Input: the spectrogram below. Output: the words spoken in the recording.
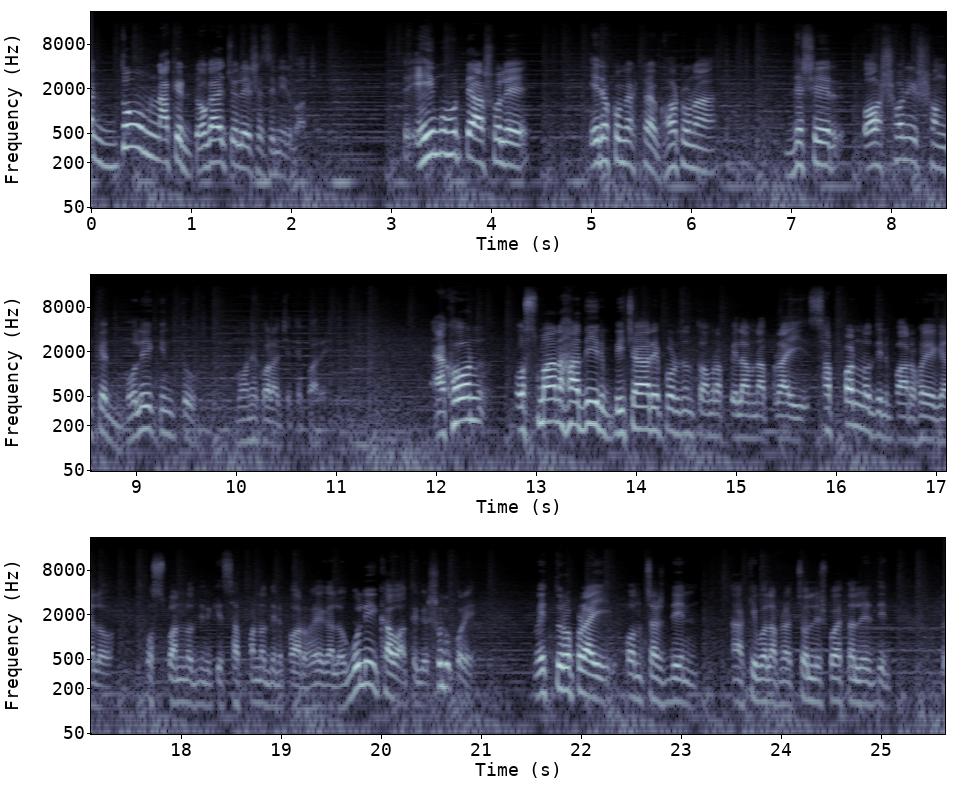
একদম নাকের ডগায় চলে এসেছে নির্বাচন। তো এই মুহূর্তে আসলে এরকম একটা ঘটনা দেশের অশনির সংকেত বলে কিন্তু মনে করা যেতে পারে। এখন ওসমান হাদির বিচার এ পর্যন্ত আমরা পেলাম না, প্রায় ছাপ্পান্ন দিন পার হয়ে গেল। পঁচপান্ন দিন কি ছাপ্পান্ন দিন পার হয়ে গেল। গুলি খাওয়া থেকে শুরু করে মৃত্যুরও প্রায় পঞ্চাশ দিন কি বলে আপনার চল্লিশ, পঁয়তাল্লিশ দিন। তো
